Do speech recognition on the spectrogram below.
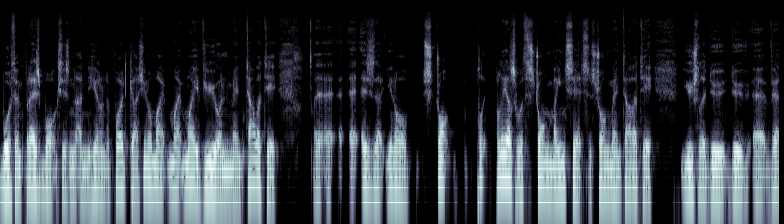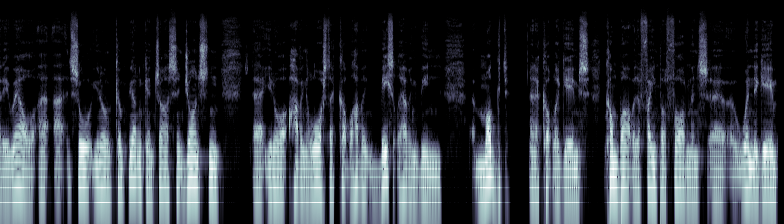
both in press boxes and, and here on the podcast, you know, my, my, my view on mentality uh, uh, uh is that, you know, strong players with strong mindsets and strong mentality usually do do uh, very well. Uh, uh, so you know, compare and contrast. St Johnstone, you know, having lost a couple, having basically having been mugged in a couple of games, come back with a fine performance, uh, win the game.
